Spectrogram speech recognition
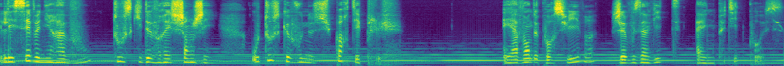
Laissez venir à vous tout ce qui devrait changer ou tout ce que vous ne supportez plus. Et avant de poursuivre, je vous invite à une petite pause.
